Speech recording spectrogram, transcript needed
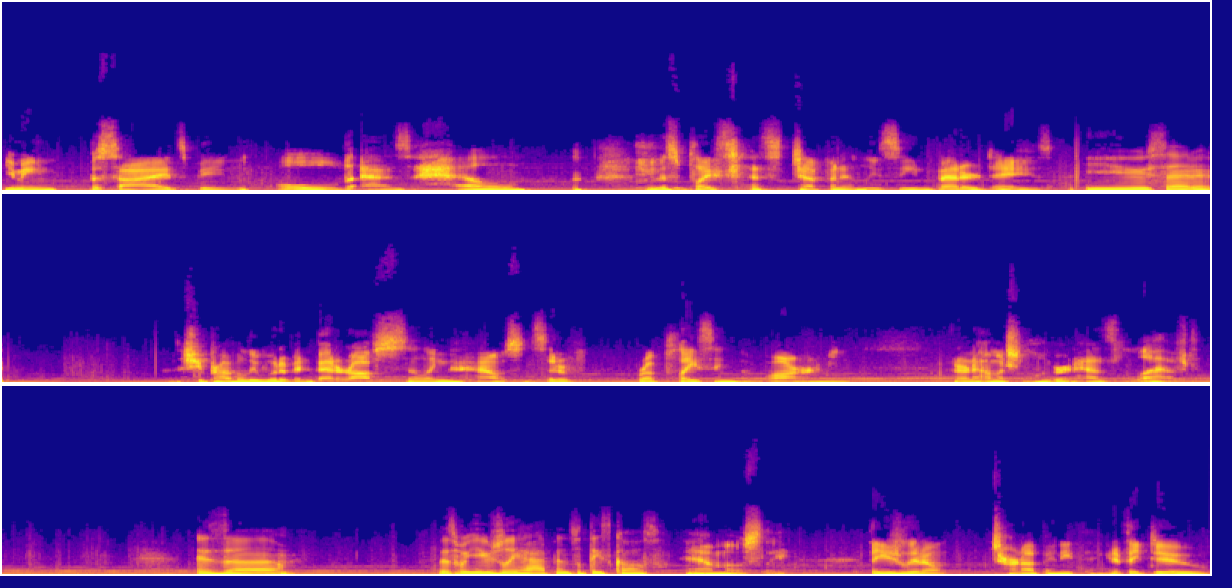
You mean besides being old as hell? this place has definitely seen better days. You said it. She probably would have been better off selling the house instead of replacing the barn. I mean, I don't know how much longer it has left. Is, uh, this what usually happens with these calls? Yeah, mostly. They usually don't turn up anything. And if they do,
